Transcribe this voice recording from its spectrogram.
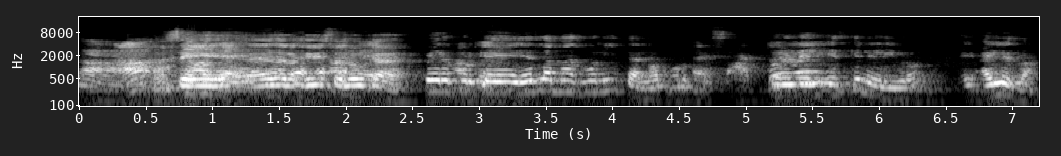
Ah, Sí, ok. es de lo que he visto Ok. nunca. Pero porque es la más bonita, ¿no? Exacto. Pero en el- güey. es que en el libro, eh, ahí les va.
